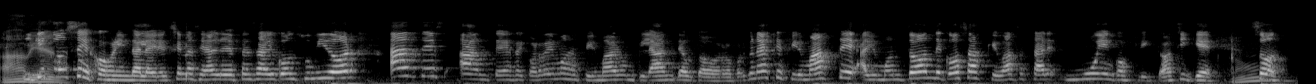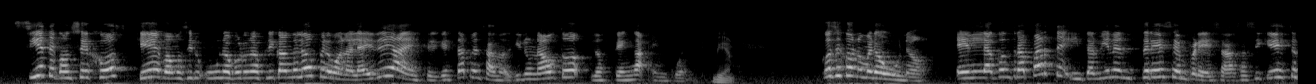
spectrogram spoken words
Ah, y qué consejos brinda la Dirección Nacional de Defensa del Consumidor antes, antes, recordemos de firmar un plan de autoahorro, porque una vez que firmaste hay un montón de cosas que vas a estar muy en conflicto. Así que ah. son siete consejos que vamos a ir uno por uno explicándolos, pero bueno, la idea es que el que está pensando adquirir un auto los tenga en cuenta. Bien. Consejo número uno. En la contraparte intervienen tres empresas, así que esto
